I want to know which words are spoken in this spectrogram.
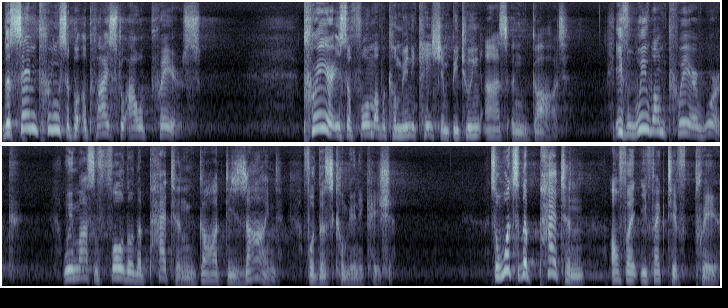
The same principle applies to our prayers. Prayer is a form of communication between us and God. If we want prayer work, we must follow the pattern God designed for this communication. So, what's the pattern of an effective prayer?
